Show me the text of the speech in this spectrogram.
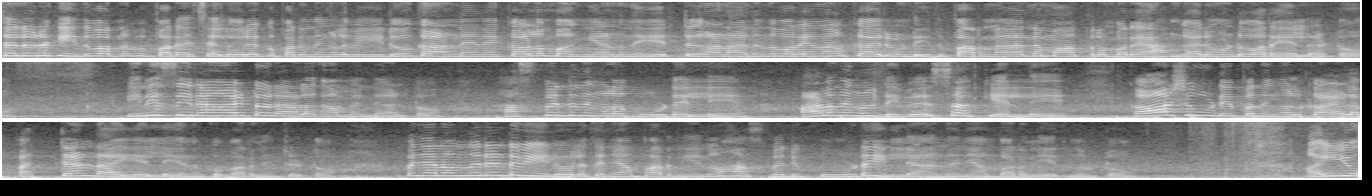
ചിലരൊക്കെ ഇത് പറഞ്ഞപ്പോൾ പറയാം ചിലരൊക്കെ പറയും നിങ്ങൾ വീഡിയോ കാണുന്നതിനേക്കാളും ഭംഗിയാണ്. നേരിട്ട് കാണാനെന്ന് പറയുന്ന ആൾക്കാരും ഉണ്ട്. ഇത് പറഞ്ഞ കാരണം മാത്രം പറയാം അഹങ്കാരം കൊണ്ട് പറയല്ല കേട്ടോ ഇനി സ്ഥിരമായിട്ട് ഒരാളെ കമന്റ് കേട്ടോ ഹസ്ബൻഡ് നിങ്ങളെ കൂടെ അല്ലേ? ആളെ നിങ്ങൾ ഡിവേഴ്സ് ആക്കിയല്ലേ? കാശ് കൂടിയപ്പോൾ നിങ്ങൾക്ക് അയാളെ പറ്റാണ്ടായി അല്ലേ എന്നൊക്കെ പറഞ്ഞിട്ട് കേട്ടോ അപ്പോൾ ഞാൻ ഒന്ന് രണ്ട് വീഡിയോയിലൊക്കെ ഞാൻ പറഞ്ഞിരുന്നു. ഹസ്ബൻഡ് കൂടെ ഇല്ല എന്ന് ഞാൻ പറഞ്ഞിരുന്നു കേട്ടോ അയ്യോ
